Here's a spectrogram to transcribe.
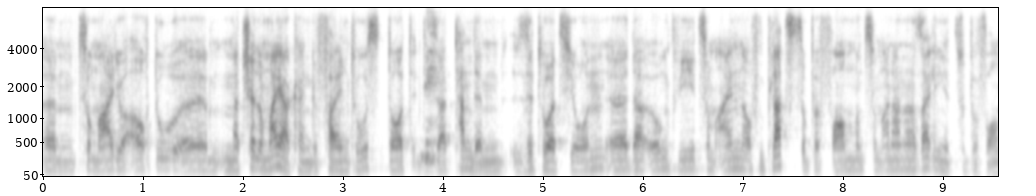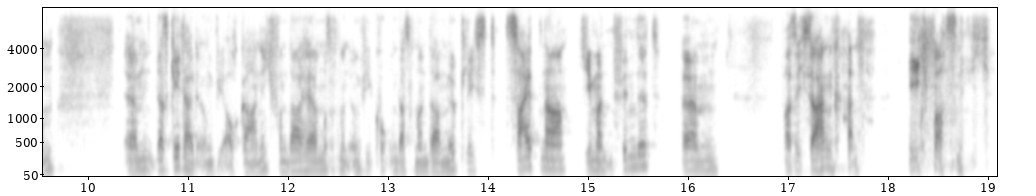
Ähm, zumal du auch du äh, Marcello Meyer keinen Gefallen tust, dort in dieser Tandem-Situation, äh, da irgendwie zum einen auf dem Platz zu performen und zum anderen an der Seitlinie zu performen. Ähm, das geht halt irgendwie auch gar nicht. Von daher muss man irgendwie gucken, dass man da möglichst zeitnah jemanden findet. Ähm, was ich sagen kann, ich mach's nicht.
